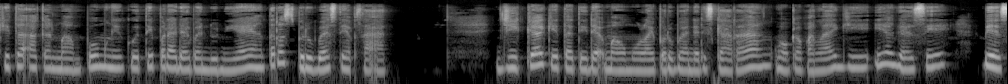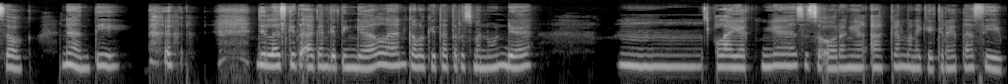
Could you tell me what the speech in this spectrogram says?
kita akan mampu mengikuti peradaban dunia yang terus berubah setiap saat. Jika kita tidak mau mulai perubahan dari sekarang, mau kapan lagi? Iya gak sih? Besok? Nanti? Jelas kita akan ketinggalan kalau kita terus menunda. Hmm, layaknya seseorang yang akan menaiki kereta sip,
